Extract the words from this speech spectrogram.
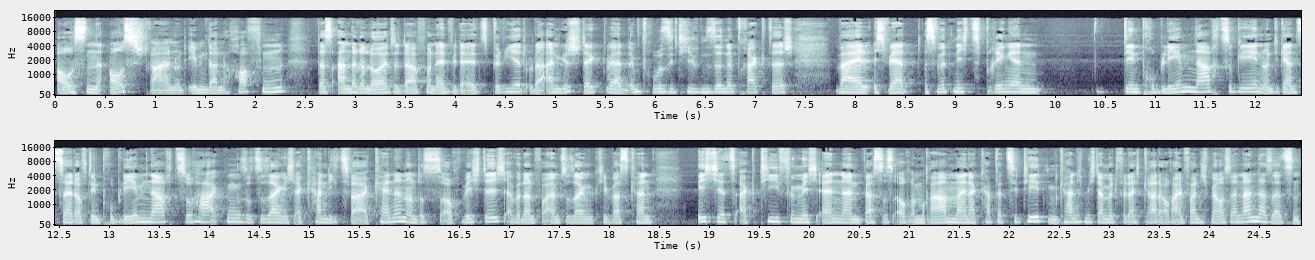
außen ausstrahlen und eben dann hoffen, dass andere Leute davon entweder inspiriert oder angesteckt werden im positiven Sinne praktisch, weil ich werde, es wird nichts bringen, den Problemen nachzugehen und die ganze Zeit auf den Problemen nachzuhaken, sozusagen. Ich kann die zwar erkennen und das ist auch wichtig, aber dann vor allem zu sagen, okay, was kann ich jetzt aktiv für mich ändern? Was ist auch im Rahmen meiner Kapazitäten? Kann ich mich damit vielleicht gerade auch einfach nicht mehr auseinandersetzen?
